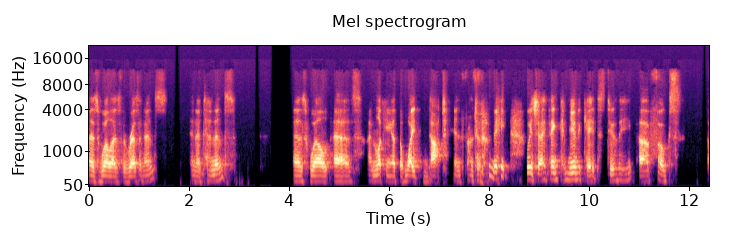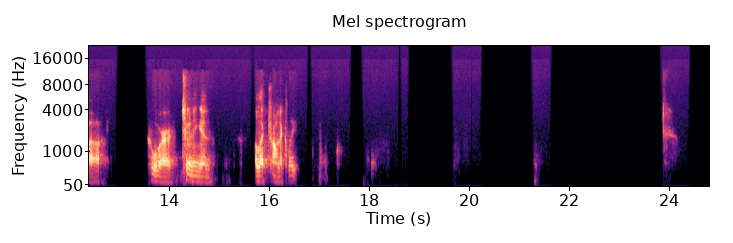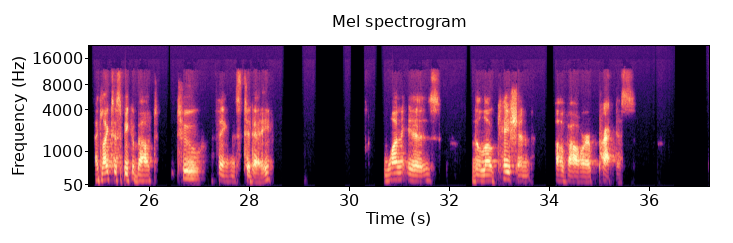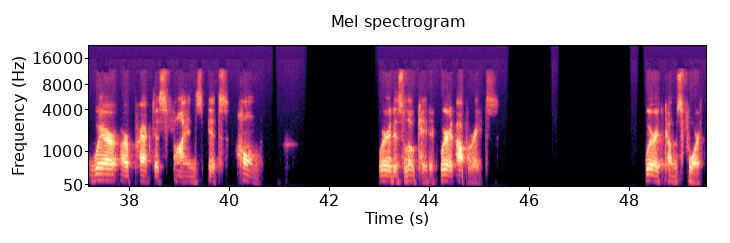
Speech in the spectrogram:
as well as the residents in attendance, as well as I'm looking at the white dot in front of me, which I think communicates to the uh, folks uh, who are tuning in electronically. I'd like to speak about two things today. One is the location of our practice, where our practice finds its home, where it is located, where it operates, where it comes forth.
